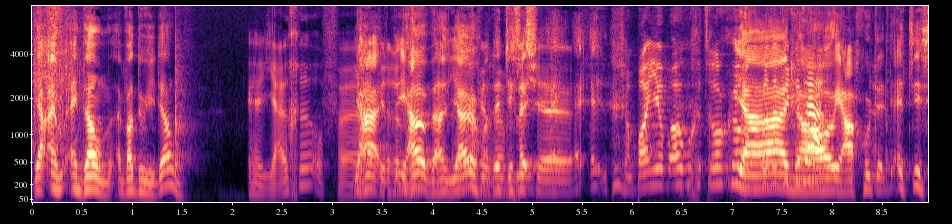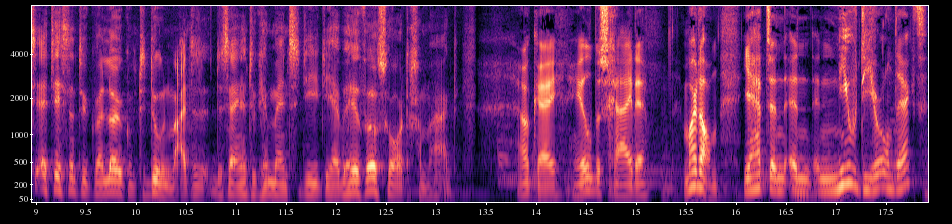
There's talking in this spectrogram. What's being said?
Ja, en, en dan, wat doe je dan? Eh, juichen? Of eh, Ja, heb je er een, ja, wel heb juichen, er want een het is- flesje eh, champagne op opengetrokken? Ja, nou gedaan? ja, goed. Het, het is, het is natuurlijk wel leuk om te doen. Maar het er zijn natuurlijk mensen die, die hebben heel veel soorten gemaakt. Oké, heel bescheiden. Maar dan, je hebt een, een, een nieuw dier ontdekt.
